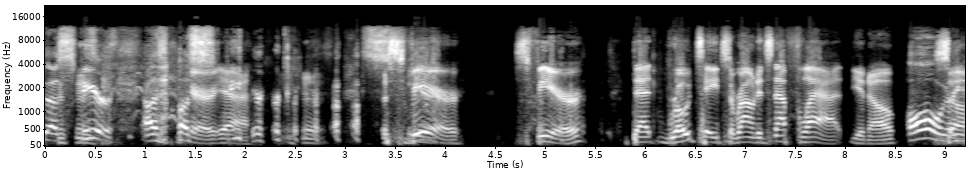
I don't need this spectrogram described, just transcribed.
a spear. A, a Spear, yeah. a sphere, sphere that rotates around. It's not flat, you know. Oh, are you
